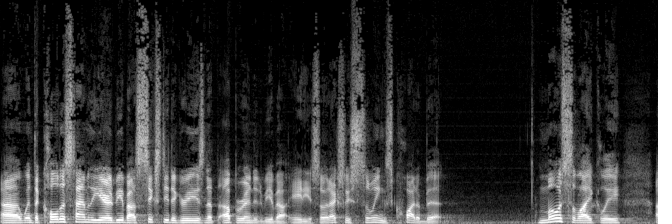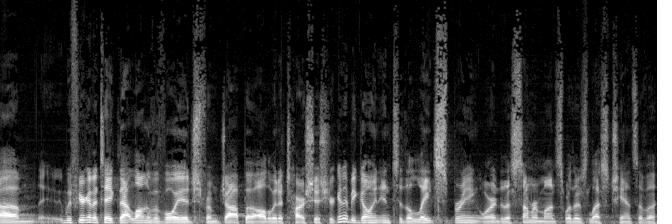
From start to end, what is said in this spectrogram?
uh, when the coldest time of the year, it'd be about 60 degrees, and at the upper end, it'd be about 80. So it actually swings quite a bit. Most likely, um, if you're going to take that long of a voyage from Joppa all the way to Tarshish, you're going to be going into the late spring or into the summer months where there's less chance of a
